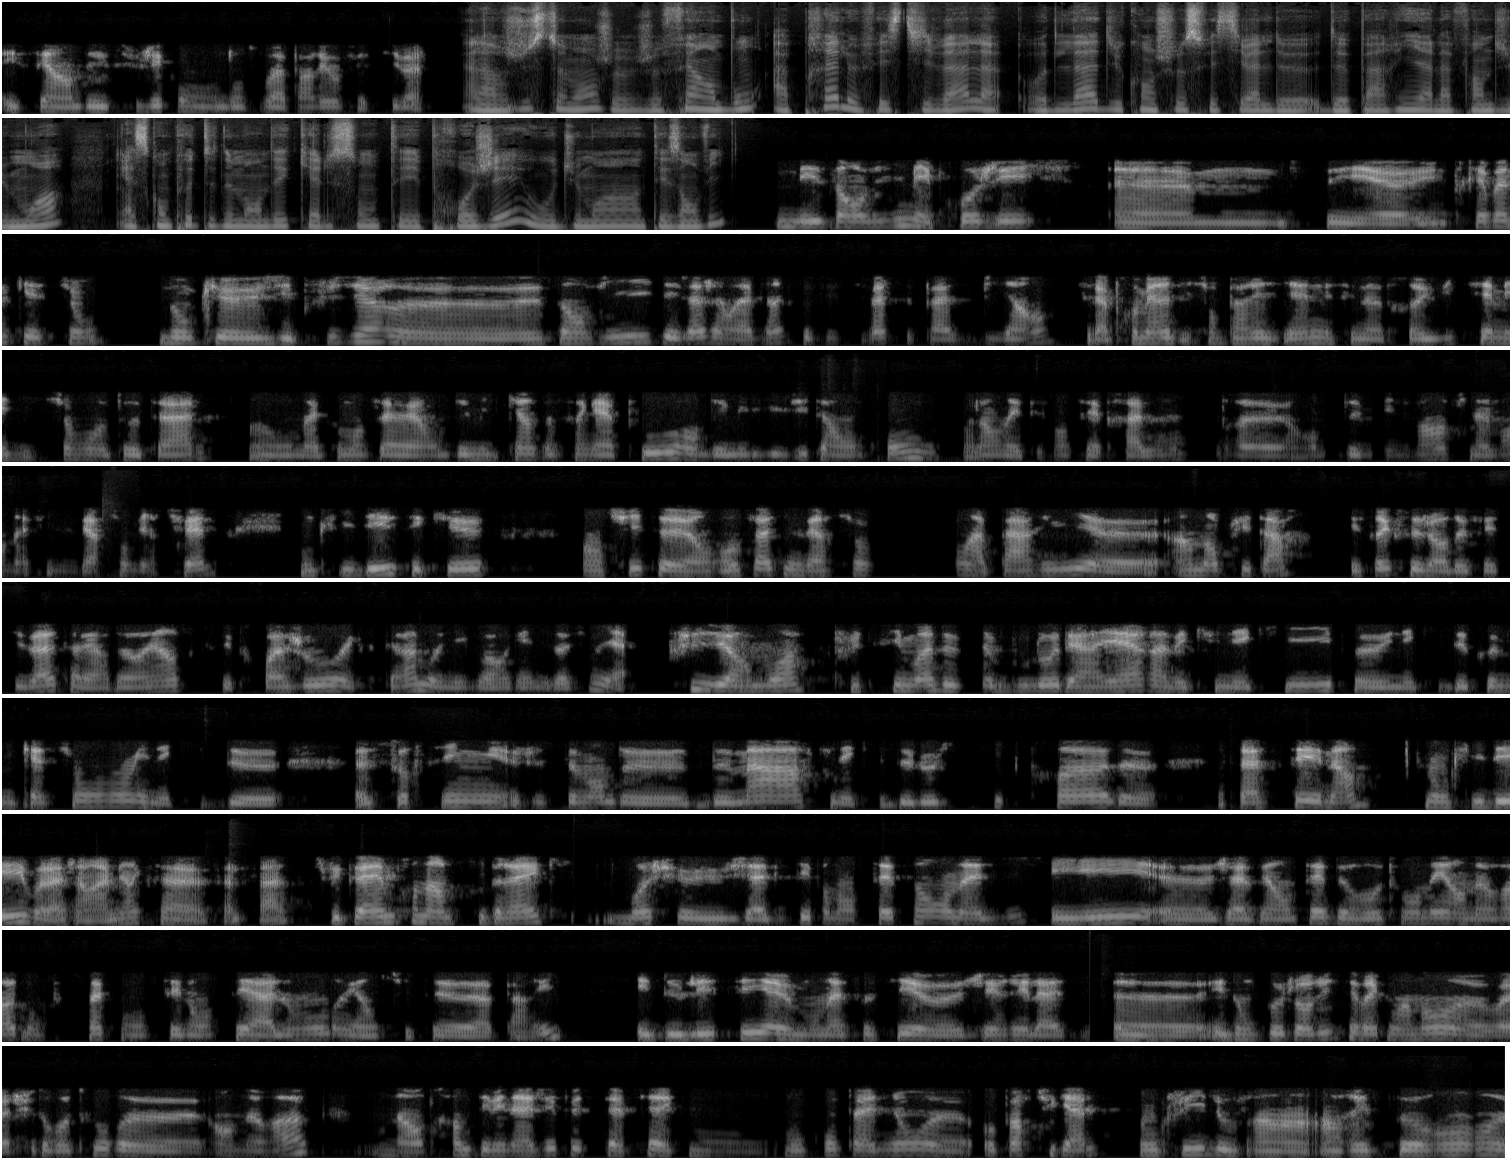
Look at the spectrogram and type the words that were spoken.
et c'est un des sujets dont on va parler au festival. Alors justement, je, je fais un bond après le festival, au-delà du Conchose Festival de, de Paris à la fin du mois. Est-ce qu'on peut te demander quels sont tes projets ou du moins tes envies? Mes envies, mes projets. C'est une très bonne question. Donc euh, j'ai plusieurs euh, envies. Déjà, j'aimerais bien que ce festival se passe bien. C'est la première édition parisienne, mais c'est notre huitième édition au total. On a commencé en 2015 à Singapour, en 2018 à Hong Kong. Voilà, on était censé être à Londres euh, en 2020. Finalement, on a fait une version virtuelle. Donc l'idée, c'est que ensuite on refasse une version à Paris un an plus tard. Et c'est vrai que ce genre de festival, ça a l'air de rien, parce que c'est trois jours, etc. Mais au niveau organisation, il y a plusieurs mois, plus de six mois de boulot derrière avec une équipe, euh, une équipe de communication, une équipe de euh, sourcing justement de, de marque, une équipe de logistique prod. Euh, c'est assez énorme. Donc l'idée, voilà, j'aimerais bien que ça, le fasse. Je vais quand même prendre un petit break. Moi, j'ai habité pendant sept ans en Asie et j'avais en tête de retourner en Europe. Donc c'est pour ça qu'on s'est lancé à Londres et ensuite à Paris et de laisser euh, mon associé euh, gérer l'Asie. Euh, et donc aujourd'hui, c'est vrai que maintenant, voilà, je suis de retour en Europe. On est en train de déménager petit à petit avec mon, mon compagnon au Portugal. Donc lui, il ouvre un, un restaurant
